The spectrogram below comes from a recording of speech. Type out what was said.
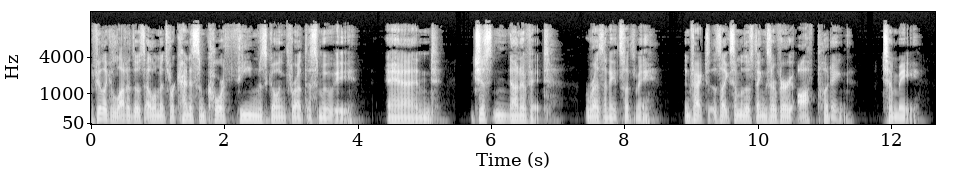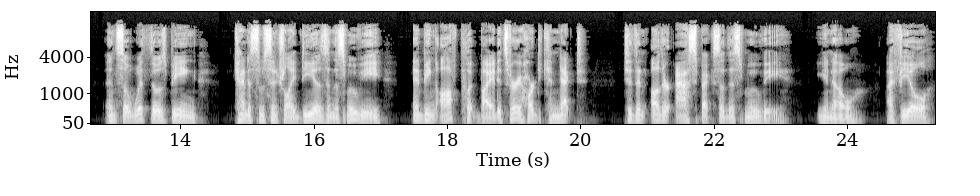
i feel like a lot of those elements were kind of some core themes going throughout this movie and just none of it resonates with me. In fact it's like some of those things are very off-putting to me. And so with those being kind of some central ideas in this movie and being off put by it, it's very hard to connect to then other aspects of this movie. You know, I feel,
